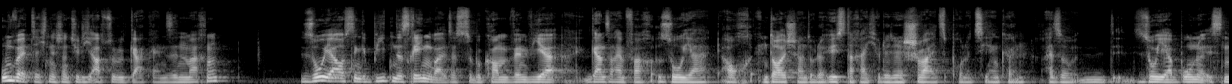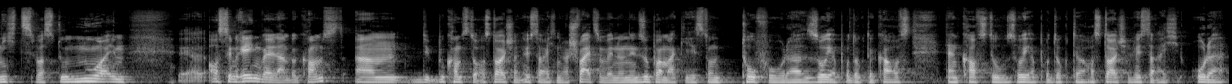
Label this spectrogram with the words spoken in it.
Umwelttechnisch natürlich absolut gar keinen Sinn machen. Soja aus den Gebieten des Regenwaldes zu bekommen, wenn wir ganz einfach Soja auch in Deutschland oder Österreich oder der Schweiz produzieren können. Also Sojabohne ist nichts, was du nur im, äh, aus den Regenwäldern bekommst. Ähm, die bekommst du aus Deutschland, Österreich und der Schweiz. Und wenn du in den Supermarkt gehst und Tofu oder Sojaprodukte kaufst, dann kaufst du Sojaprodukte aus Deutschland, Österreich oder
